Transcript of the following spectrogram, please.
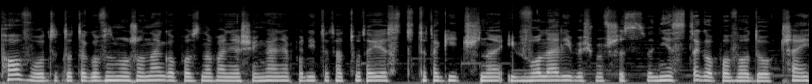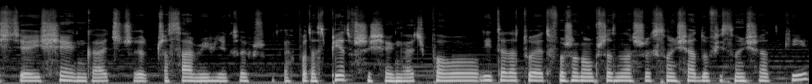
powód do tego wzmożonego poznawania, sięgania po literaturę jest tragiczny i wolelibyśmy wszyscy nie z tego powodu częściej sięgać, czy czasami w niektórych przypadkach po raz pierwszy sięgać po literaturę tworzoną przez naszych naszych sąsiadów i sąsiadki.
